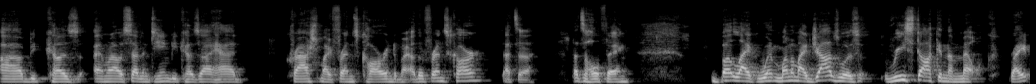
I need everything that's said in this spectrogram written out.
uh, because and when I was 17 because I had crashed my friend's car into my other friend's car. That's a that's a whole thing. But like when one of my jobs was restocking the milk, right?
